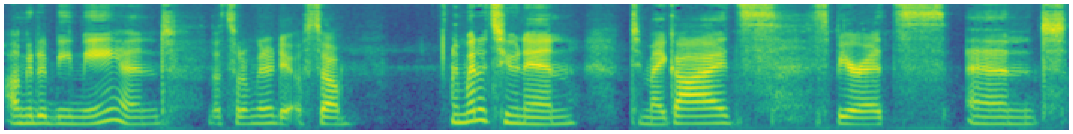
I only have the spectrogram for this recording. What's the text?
I'm going to be me and that's what I'm going to do. So I'm going to tune in to my guides, spirits, and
